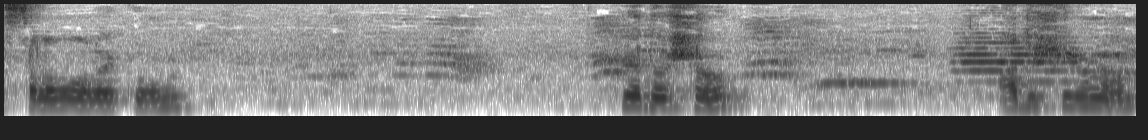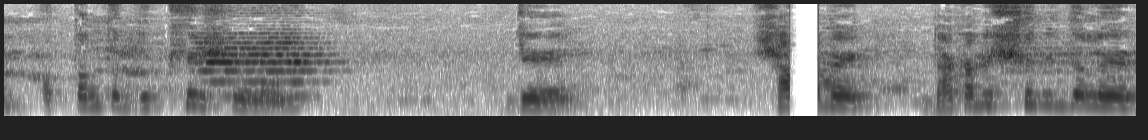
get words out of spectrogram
আসসালামু আলাইকুম। প্রিয় দর্শক, আজ শিরোনাম, অত্যন্ত দুঃখের শিরোনাম, যে সাবেক ঢাকা বিশ্ববিদ্যালয়ের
